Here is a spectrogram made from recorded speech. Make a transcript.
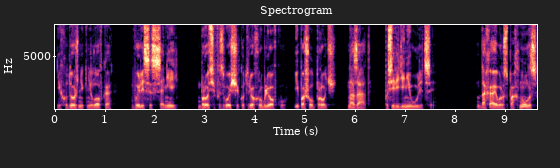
И художник неловко вылез из саней, бросив извозчику трехрублевку, и пошел прочь, назад, посередине улицы. Даха его распахнулась,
